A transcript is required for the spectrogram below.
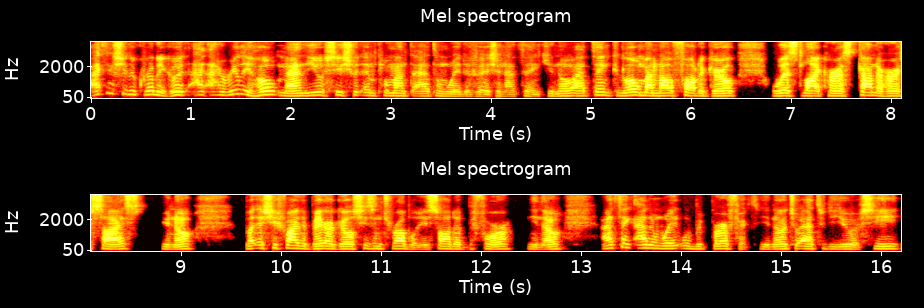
I think she looked really good. I, I, really hope, man, the UFC should implement the atomweight division. I think, you know, I think Loma now fought a girl with like her kind of her size, you know. But if she fight a bigger girl, she's in trouble. You saw that before, you know. I think atomweight would be perfect, you know, to add to the UFC.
